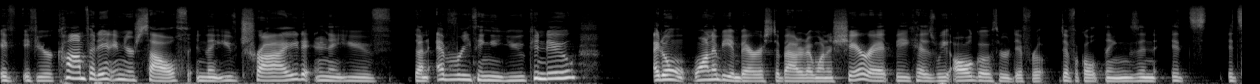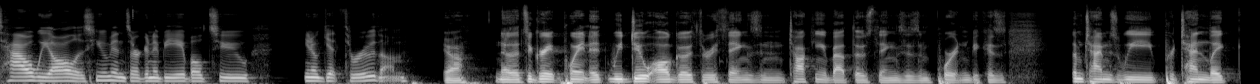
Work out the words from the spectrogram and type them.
if if you're confident in yourself and that you've tried and that you've done everything you can do, I don't want to be embarrassed about it. I want to share it because we all go through different difficult things and it's it's how we all as humans are going to be able to you know, get through them. Yeah. No, that's a great point. It, we do all go through things, and talking about those things is important because sometimes we pretend like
